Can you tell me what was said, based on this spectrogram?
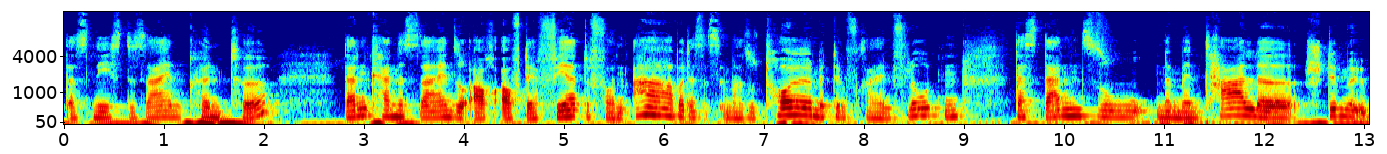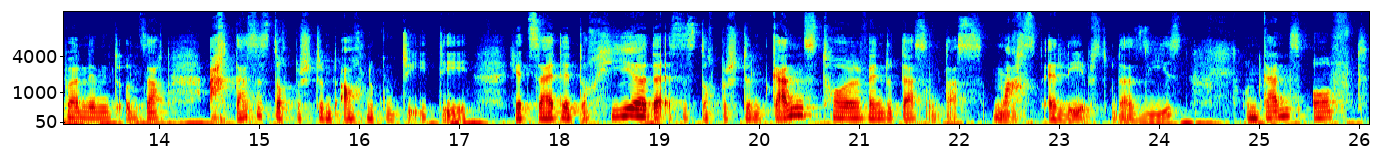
das nächste sein könnte, dann kann es sein, so auch auf der Fährte von, ah, aber das ist immer so toll mit dem freien Floaten, dass dann so eine mentale Stimme übernimmt und sagt, ach, das ist doch bestimmt auch eine gute Idee. Jetzt seid ihr doch hier, da ist es doch bestimmt ganz toll, wenn du das und das machst, erlebst oder siehst. Und ganz oft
